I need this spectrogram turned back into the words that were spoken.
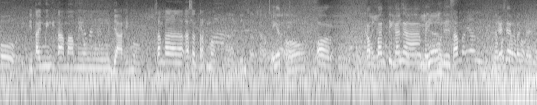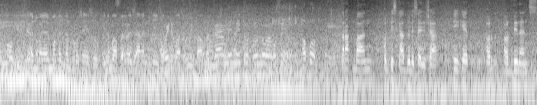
po. I-timing, itama mo yung biyahe mo. Saan ka, asan truck mo? Ingat po. Oo. Or, kampante ka na, may pulis Tama yan. na Yes, sir. Opo. sir. Ano kaya yung magandang proseso? Pinababalikan sa akin kasi sa Okay na. bukas pa ako ng Pagka may, may tutulong ako sa'yo. Opo. Truck ban, kumpiskado lisensya, ticket, or, ordinance.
